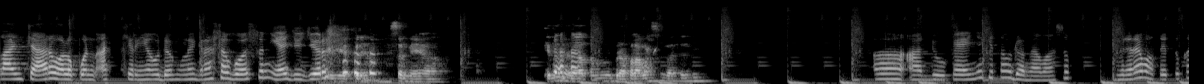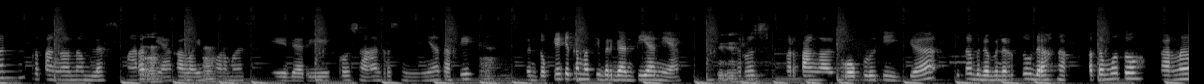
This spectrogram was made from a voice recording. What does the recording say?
lancar walaupun akhirnya udah mulai ngerasa bosen ya jujur. Iya, bosen ya. Kita udah ketemu berapa lama sih Mbak Tunti? Uh, aduh, kayaknya kita udah nggak masuk. Sebenarnya waktu itu kan pertanggal 16 Maret uh, ya kalau informasi uh, dari perusahaan resminya, tapi uh, bentuknya kita masih bergantian ya. Terus pertanggal 23 kita bener-bener tuh udah nggak ketemu tuh karena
